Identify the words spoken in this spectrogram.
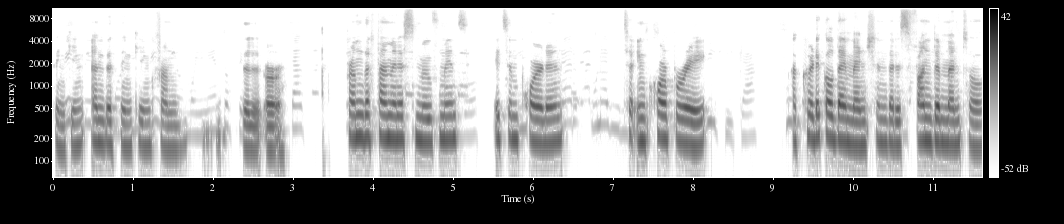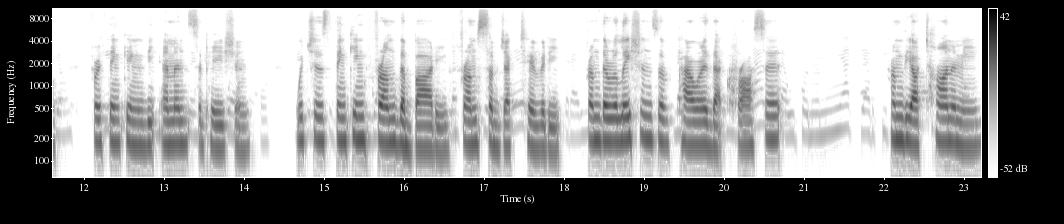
thinking and the thinking from the earth. From the feminist movements, it's important to incorporate a critical dimension that is fundamental for thinking the emancipation, which is thinking from the body, from subjectivity, from the relations of power that cross it, from the autonomy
